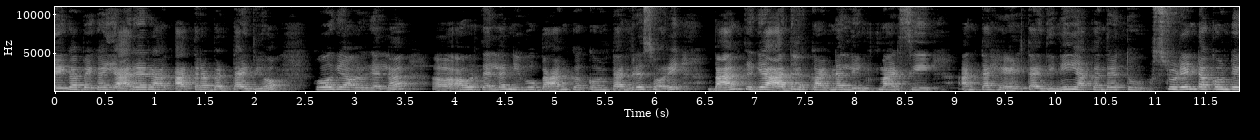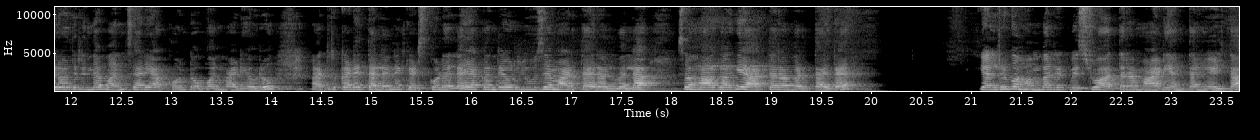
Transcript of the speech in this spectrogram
ಬೇಗ ಬೇಗ ಯಾರ್ಯಾರು ಆ ಥರ ಬರ್ತಾ ಇದೆಯೋ ಹೋಗಿ ಅವ್ರಿಗೆಲ್ಲ ಅವ್ರದ್ದೆಲ್ಲ ನೀವು ಬ್ಯಾಂಕ್ ಅಕೌಂಟ್ ಅಂದರೆ ಸಾರಿ ಬ್ಯಾಂಕ್ಗೆ ಆಧಾರ್ ಕಾರ್ಡ್ನ ಲಿಂಕ್ ಮಾಡಿಸಿ ಅಂತ ಹೇಳ್ತಾ ಇದ್ದೀನಿ. ಯಾಕಂದರೆ ತು ಸ್ಟೂಡೆಂಟ್ ಅಕೌಂಟ್ ಇರೋದ್ರಿಂದ ಒಂದು ಸಾರಿ ಅಕೌಂಟ್ ಓಪನ್ ಮಾಡಿ ಅವರು, ಅದ್ರ ಕಡೆ ತಲೆನೇ ಕೆಡಿಸ್ಕೊಳ್ಳಲ್ಲ ಯಾಕಂದರೆ ಅವ್ರು ಯೂಸೇ ಮಾಡ್ತಾ ಇರಲ್ವಲ್ಲ. ಸೊ ಹಾಗಾಗಿ ಆ ಥರ ಬರ್ತಾ ಇದೆ. ಎಲ್ರಿಗೂ ಹಂಬಲ್ ರಿಕ್ವೆಸ್ಟು ಆ ಥರ ಮಾಡಿ ಅಂತ ಹೇಳ್ತಾ,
